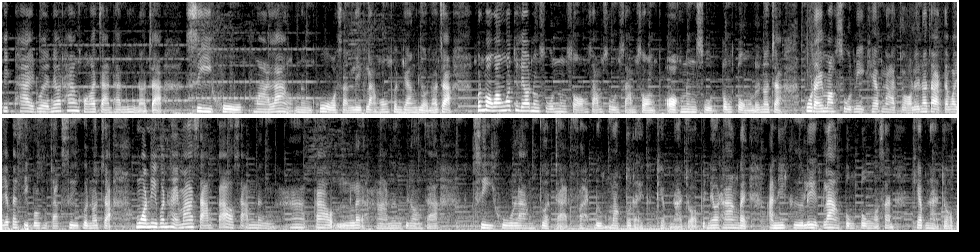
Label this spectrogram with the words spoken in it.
ปิดท้ายด้วยแนวทางของอาจารย์ท่านนี้เนาะจ้ะสี่คู่มาล่างหนึ่งคู่ว่าสันเลขล่างของเพิ่นอย่างเดียวเนาะจ้ะเพิ่นบอกว่างวดที่แล้วหนึ่งศูนย์หนึ่งสองสามศูนย์สามสองออกหนึ่งศูนย์ตรงๆเลยเนาะจ้ะผู้ใดมักสูตรนี่แคบหน้าจอเลยเนาะจ้ะแต่ว่าอย่าไปสีบนหูจักซื้อเพิ่นเนาะจ้ะงวดนี้เพิ่นให้มา3 9 3 1 5 9และหาหนึ่งพี่น้องจ้า สี่คูล่างตรวจจาดฝาดเบึมมักตัวใดก็แคปหน้าจอเป็นแนวทางใด อันนี้คือเลขล่างตรงๆว่าสั่นแคปหน้าจอไป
